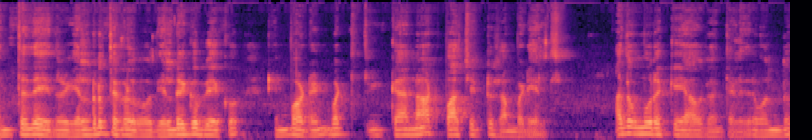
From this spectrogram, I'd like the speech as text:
ಎಂಥದೇ ಇದ್ರೂ ಎಲ್ಲರೂ ತಗೊಳ್ಬೋದು ಎಲ್ರಿಗೂ ಬೇಕು important but you can not pass it to somebody else ಅದು ಮೂರಕ್ಕೆ ಯಾವುದು ಅಂತ ಹೇಳಿದರೆ ಒಂದು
